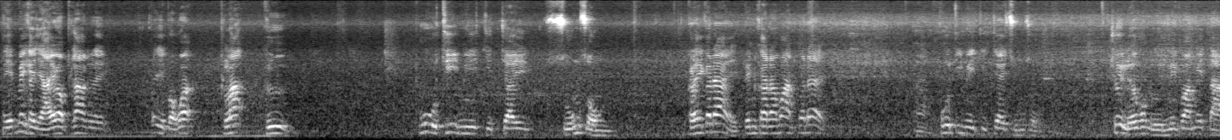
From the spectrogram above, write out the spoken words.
เหตุไม่ขยายว่าพระเลยก็จะบอกว่า พระคือ ผู้ที่มีจิตใจสูงส่ง ใครก็ได้ เป็นคารวะก็ได้ผู้ที่มีจิตใจสูงส่ง ช่วยเหลือคนอื่นมีความเมตตา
